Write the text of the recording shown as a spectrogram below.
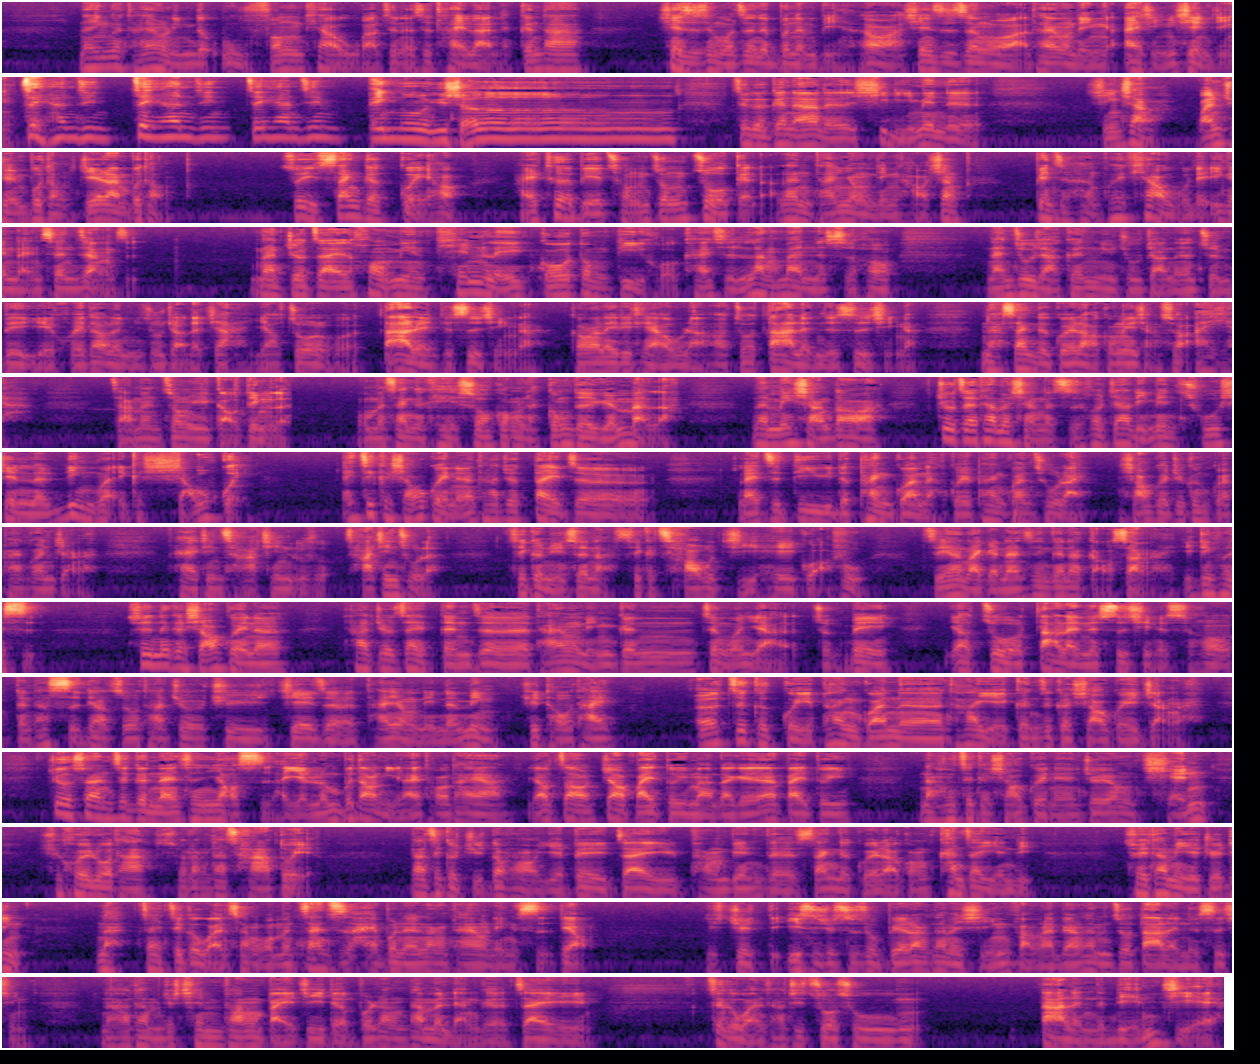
那因为谭咏麟的舞风跳舞啊，真的是太烂了，跟他现实生活真的不能比，好吧？现实生活啊，谭咏麟爱情陷阱，醉汉奸，醉汉奸，醉汉奸，凭我一生，这个跟他的戏里面的形象啊完全不同，截然不同。所以三个鬼哈、还特别从中作梗啊，让谭咏麟好像变成很会跳舞的一个男生这样子。那就在后面天雷勾动地火开始浪漫的时候，男主角跟女主角呢准备也回到了女主角的家，要做大人的事情了。刚刚那天跳舞然后做大人的事情啊。那三个鬼老公也想说：“哎呀，咱们终于搞定了，我们三个可以收工了，功德圆满了。”那没想到啊，就在他们想的时候，家里面出现了另外一个小鬼。哎，这个小鬼呢，他就带着。来自地狱的判官呢、啊，鬼判官出来，小鬼就跟鬼判官讲啊，他已经查清楚，查清楚了，这个女生啊是一个超级黑寡妇，只要哪个男生跟她搞上啊，一定会死。所以那个小鬼呢，他就在等着谭咏麟跟郑文雅准备要做大人的事情的时候，等他死掉之后，他就去接着谭咏麟的命去投胎。而这个鬼判官呢，他也跟这个小鬼讲啊。就算这个男生要死啊，也轮不到你来投胎啊！要照叫白堆嘛，大概要白堆。然后这个小鬼呢，就用钱去贿赂他，说让他插队。那这个举动哦，也被在旁边的三个鬼老公看在眼里，所以他们也决定，那在这个晚上，我们暂时还不能让谭咏麟死掉，也就意思就是说，不要让他们行房了，不要让他们做大人的事情。然后他们就千方百计的不让他们两个在这个晚上去做出。大人的连结，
